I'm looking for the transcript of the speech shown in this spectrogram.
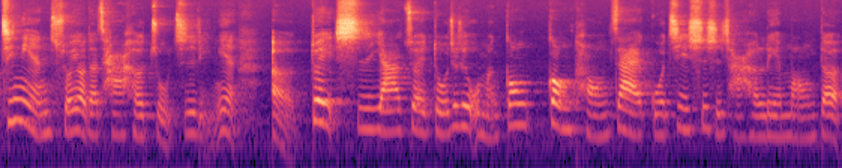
今年所有的查核组织里面，呃，对施压最多就是我们共共同在国际事实查核联盟的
